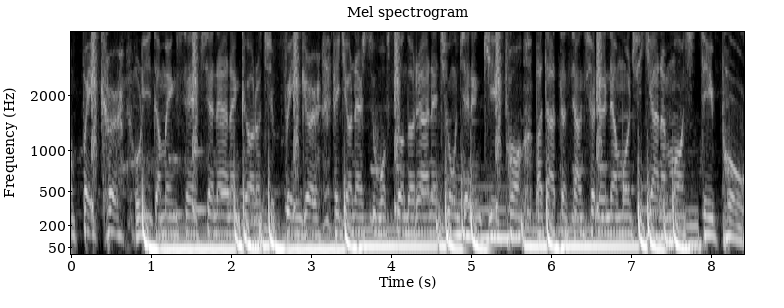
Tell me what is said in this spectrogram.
smart faker. 우리 다 맹세했잖아. 난 걸었지 finger. 해결할 수 없어. 너라는 존재는 깊어. 받았던 상처는 아물지 않아 먼지 디포.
